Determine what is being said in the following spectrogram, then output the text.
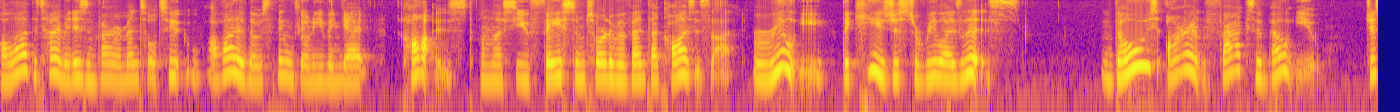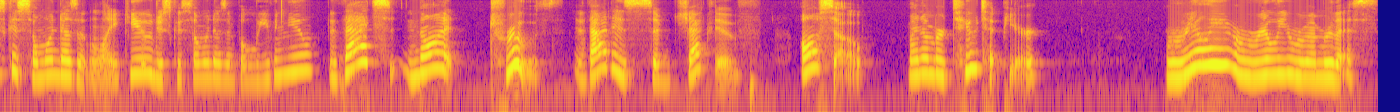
a lot of the time it is environmental too. A lot of those things don't even get caused unless you face some sort of event that causes that. Really, the key is just to realize this those aren't facts about you. Just because someone doesn't like you, just because someone doesn't believe in you, that's not truth. That is subjective. Also, my number two tip here really, really remember this.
